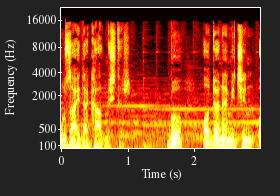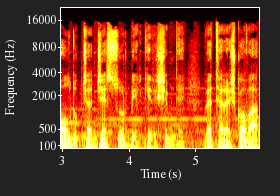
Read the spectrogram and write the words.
uzayda kalmıştır. Bu, o dönem için oldukça cesur bir girişimdi ve Tereşkova,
